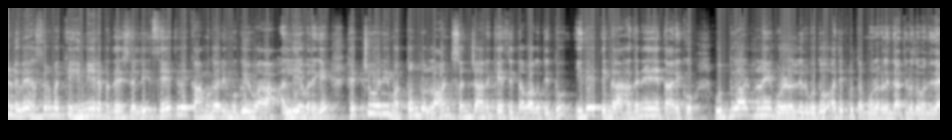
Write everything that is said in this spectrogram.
ನಡುವೆ ಹಸಿರುಮಕ್ಕಿ ಹಿನ್ನೀರ ಪ್ರದೇಶದಲ್ಲಿ ಸೇತುವೆ ಕಾಮಗಾರಿ ಮುಗಿಯುವ ಅಲ್ಲಿಯವರೆಗೆ ಹೆಚ್ಚುವರಿ ಮತ್ತೊಂದು ಲಾಂಚ್ ಸಂಚಾರಕ್ಕೆ ಸಿದ್ಧವಾಗುತ್ತಿದ್ದು, ಇದೇ ತಿಂಗಳ ಹದಿನೈದನೇ ತಾರೀಕು ಉದ್ಘಾಟನೆಗೊಳ್ಳಲಿರುವುದು ಅಧಿಕೃತ ಮೂಲಗಳಿಂದ ತಿಳಿದು ಬಂದಿದೆ.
